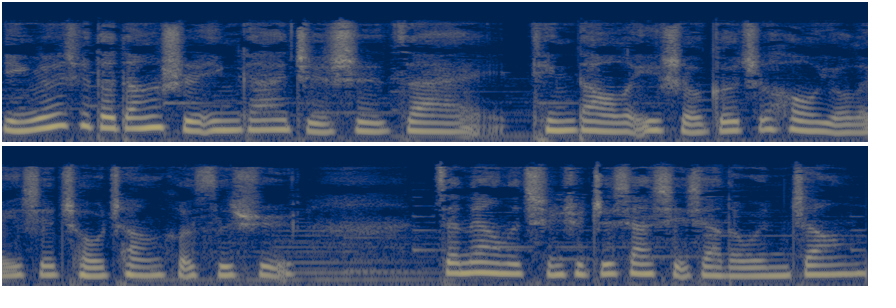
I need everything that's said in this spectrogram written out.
隐约记得当时应该只是在听到了一首歌之后，有了一些惆怅和思绪，在那样的情绪之下写下的文章，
